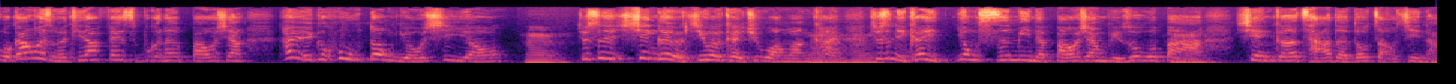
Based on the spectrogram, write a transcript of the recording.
我刚刚为什么提到 Facebook 那个包厢？它有一个互动游戏哦，嗯，就是宪哥有机会可以去玩玩看，就是你可以用私密的包厢，比如说我把宪哥查的都找进来，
